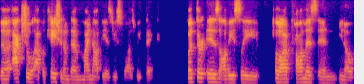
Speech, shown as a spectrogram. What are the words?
the actual application of them might not be as useful as we think. But there is obviously a lot of promise in, you know,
